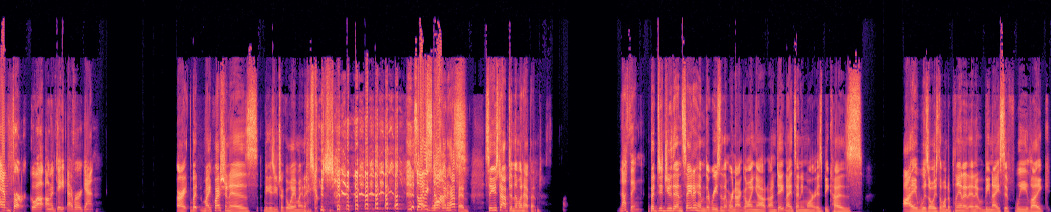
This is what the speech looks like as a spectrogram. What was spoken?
ever go out on a date ever again. All right, but my question is because you took away my next question. So I like, stopped. what would happen? So you stopped, and then what happened? Nothing. But did you then say to him the reason that we're not going out on date nights anymore is because I was always the one to plan it, and it would be nice if we like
